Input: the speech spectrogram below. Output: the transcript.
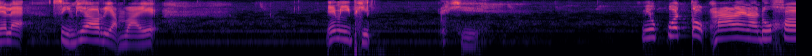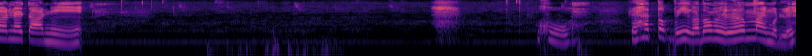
นี่แหละ สิ่งที่เราเหลี่ยมไว้ไม่มีผิด โอเค มิวกลัวตกมากเลยนะทุกคนในตอนนี้ โอ้โห แล้วถ้าตกไปอีกก็ต้องไปเริ่มใหม่หมดเลย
